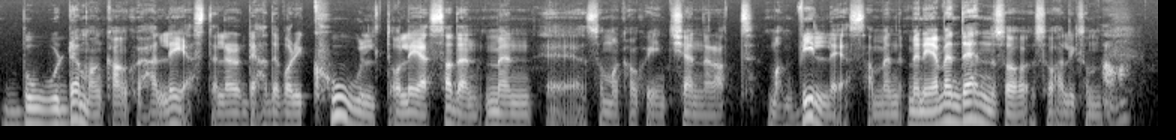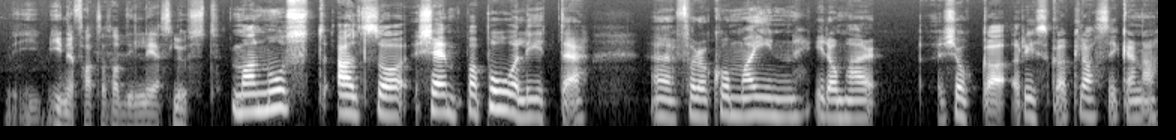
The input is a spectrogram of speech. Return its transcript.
borde man kanske ha läst eller det hade varit coolt att läsa den men eh, som man kanske inte känner att man vill läsa. Men, men även den så, så har liksom ja. innefattats av din läslust. Man måste alltså kämpa på lite eh, för att komma in i de här tjocka ryska klassikerna.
